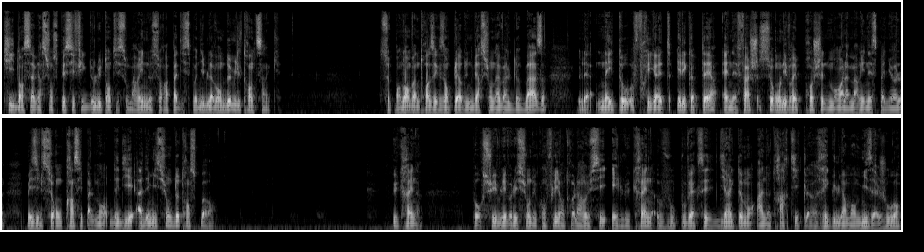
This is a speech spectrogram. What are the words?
qui, dans sa version spécifique de lutte anti-sous-marine, ne sera pas disponible avant 2035. Cependant, 23 exemplaires d'une version navale de base, la NATO Frigate Helicopter, NFH, seront livrés prochainement à la marine espagnole, mais ils seront principalement dédiés à des missions de transport. Ukraine. Pour suivre l'évolution du conflit entre la Russie et l'Ukraine, vous pouvez accéder directement à notre article régulièrement mis à jour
